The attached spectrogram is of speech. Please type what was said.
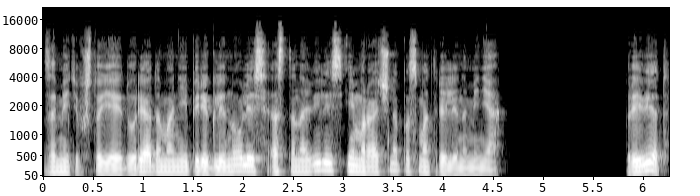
Заметив, что я иду рядом, они переглянулись, остановились и мрачно посмотрели на меня. «Привет,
